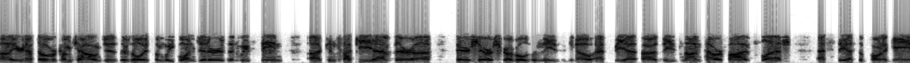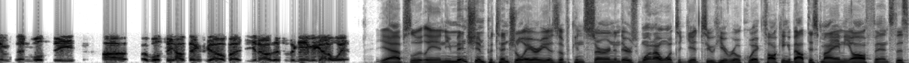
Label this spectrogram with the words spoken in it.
uh, you're going to have to overcome challenges. There's always some week one jitters, and we've seen uh, Kentucky have their uh, fair share of struggles in these, you know, FBS, uh, these non-power five slash FCS opponent games, and we'll see. Uh, we'll see how things go, but you know, this is a game you got to win. Yeah, absolutely. And you mentioned potential areas of concern, and there's one I want to get to here real quick, talking about this Miami offense. This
